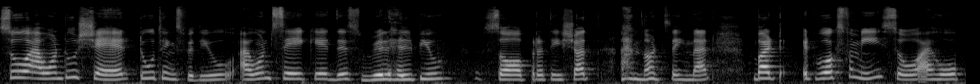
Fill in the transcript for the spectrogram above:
So I want to share two things with you I won't say के दिस विल हेल्प यू सौ प्रतिशत I am not saying that but it works for me so I hope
